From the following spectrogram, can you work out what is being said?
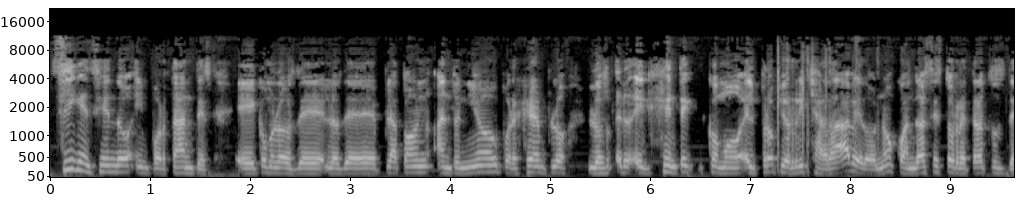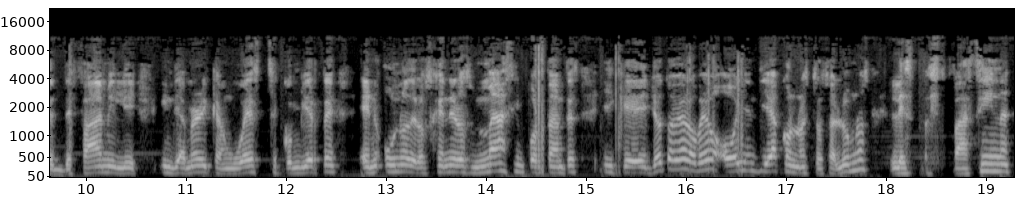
siguen siendo importantes, eh, como los de los de Platón Antonio, por ejemplo, los eh, gente como el propio Richard Avedon, ¿no? Cuando hace estos retratos de The Family in the American West se convierte en uno de los géneros más importantes y que yo todavía lo veo hoy en día con nuestros alumnos les fascina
